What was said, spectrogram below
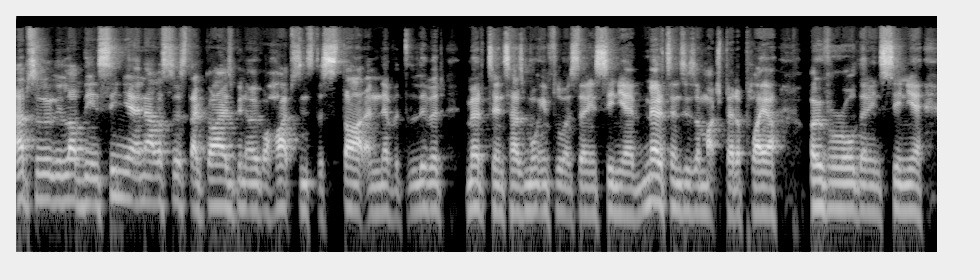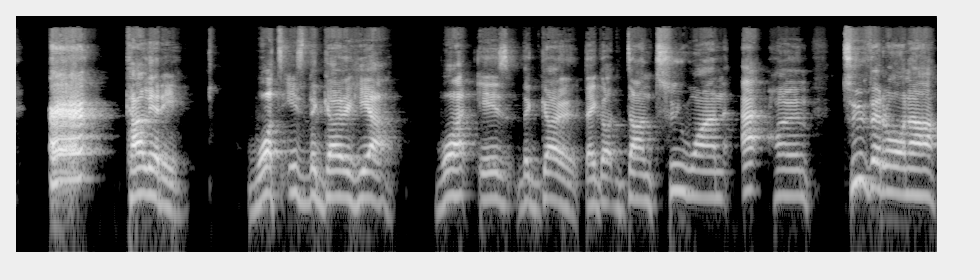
Absolutely love the Insigne analysis. That guy has been overhyped since the start and never delivered. Mertens has more influence than Insigne. Mertens is a much better player overall than Insigne. Cagliari, what is the go here? What is the go? They got done 2 1 at home to Verona.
